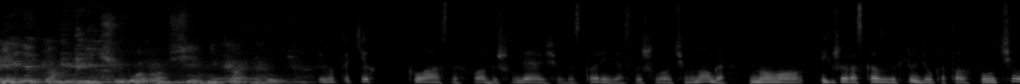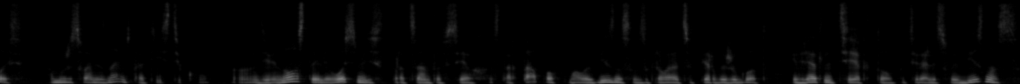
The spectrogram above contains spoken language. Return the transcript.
Я никому ничего вообще никак не должен. И вот таких классных, воодушевляющих историй я слышала очень много, но их же рассказывают люди, у которых получилось. А мы же с вами знаем статистику. 90 или 80 процентов всех стартапов, малых бизнесов закрываются в первый же год. И вряд ли те, кто потеряли свой бизнес,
